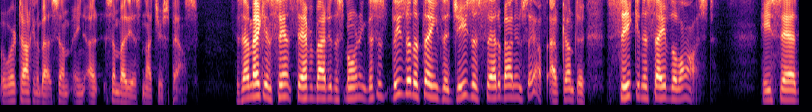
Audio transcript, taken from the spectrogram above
but we're talking about some uh, somebody that's not your spouse. Is that making sense to everybody this morning? This is these are the things that Jesus said about himself. I've come to seek and to save the lost. He said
